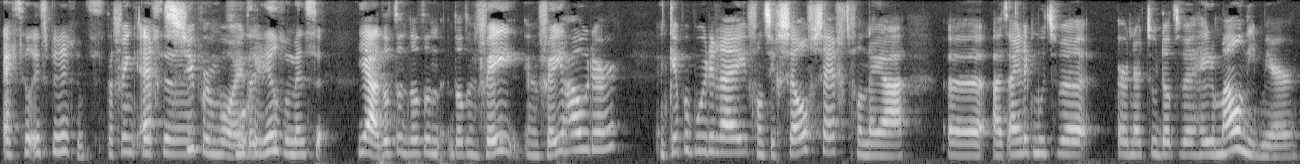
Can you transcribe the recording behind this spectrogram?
echt heel inspirerend. dat vind ik dat, echt eh, super mooi. Mogen heel veel mensen Ja, dat, dat, een, dat een, vee, een veehouder, een kippenboerderij van zichzelf zegt van nou ja, eh, uiteindelijk moeten we er naartoe dat we helemaal niet meer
